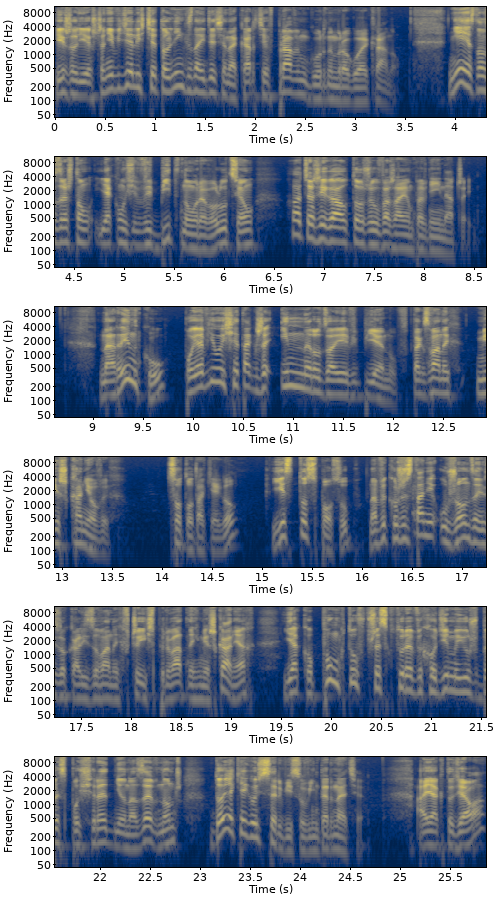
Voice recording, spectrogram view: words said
Jeżeli jeszcze nie widzieliście, to link znajdziecie na karcie w prawym górnym rogu ekranu. Nie jest on zresztą jakąś wybitną rewolucją, chociaż jego autorzy uważają pewnie inaczej. Na rynku pojawiły się także inne rodzaje VPN-ów, tak zwanych mieszkaniowych. Co to takiego? Jest to sposób na wykorzystanie urządzeń zlokalizowanych w czyichś prywatnych mieszkaniach jako punktów, przez które wychodzimy już bezpośrednio na zewnątrz do jakiegoś serwisu w internecie. A jak to działa?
